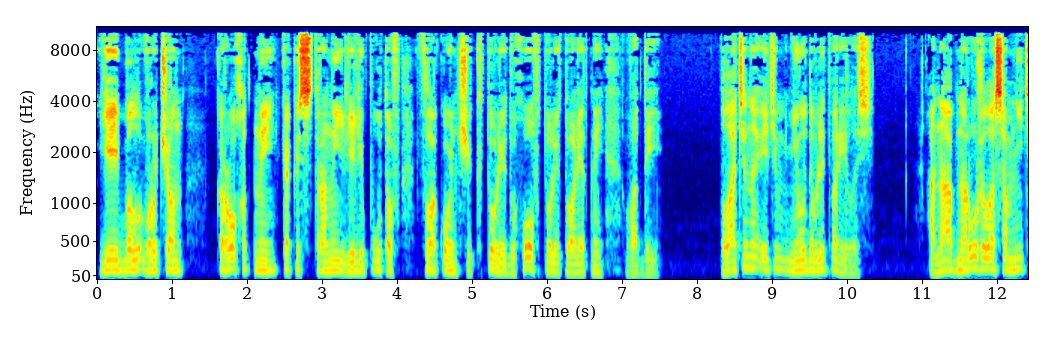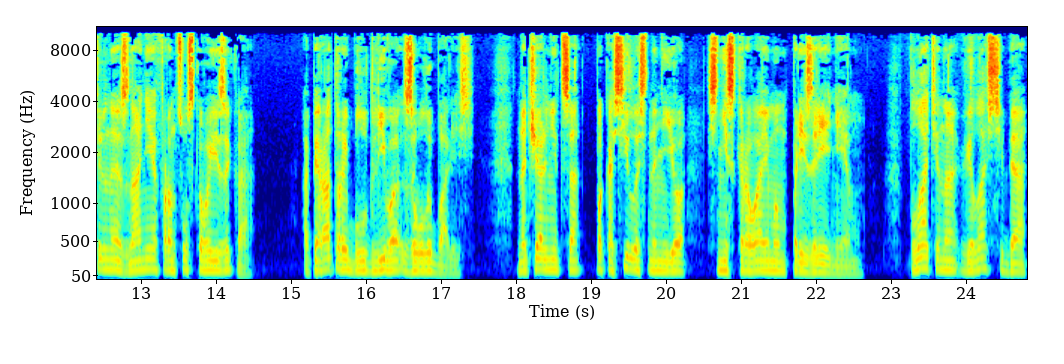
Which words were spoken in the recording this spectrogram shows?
Ей был вручен крохотный, как из страны лилипутов, флакончик то ли духов, то ли туалетной воды. Платина этим не удовлетворилась. Она обнаружила сомнительное знание французского языка. Операторы блудливо заулыбались. Начальница покосилась на нее с нескрываемым презрением. Платина вела себя,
